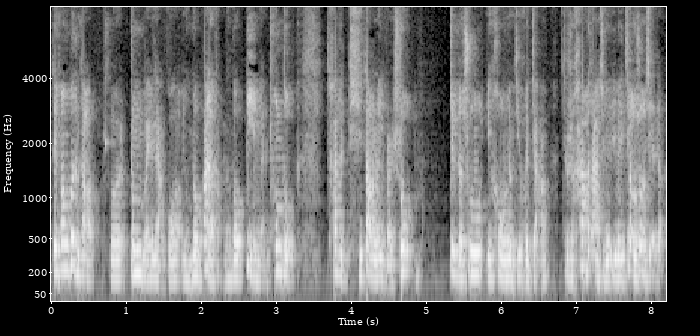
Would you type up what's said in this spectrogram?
对方问到说中美两国有没有办法能够避免冲突，他就提到了一本书。这个书以后我们有机会讲，就是哈佛大学一位教授写的，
